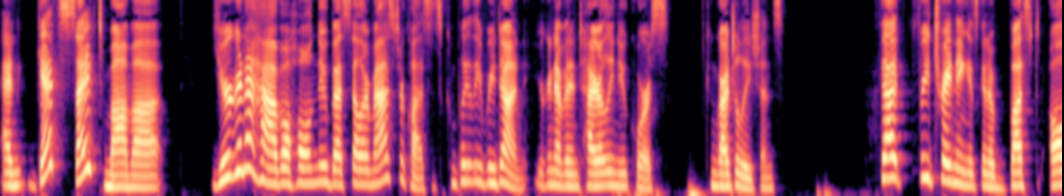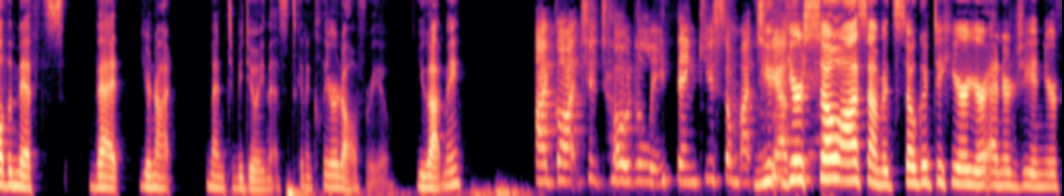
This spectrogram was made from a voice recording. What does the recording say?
And get psyched, mama. You're going to have a whole new bestseller masterclass. It's completely redone. You're going to have an entirely new course. Congratulations. That free training is going to bust all the myths that you're not meant to be doing this. It's going to clear it all for you. You got me? I got you totally. Thank you so much. You, are so awesome. It's so good to hear your energy and your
